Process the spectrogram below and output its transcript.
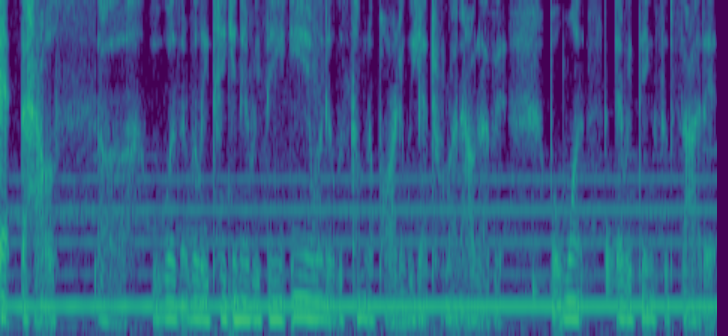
at the house. Uh, we wasn't really taking everything in when it was coming apart, and we had to run out of it. But once everything subsided,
